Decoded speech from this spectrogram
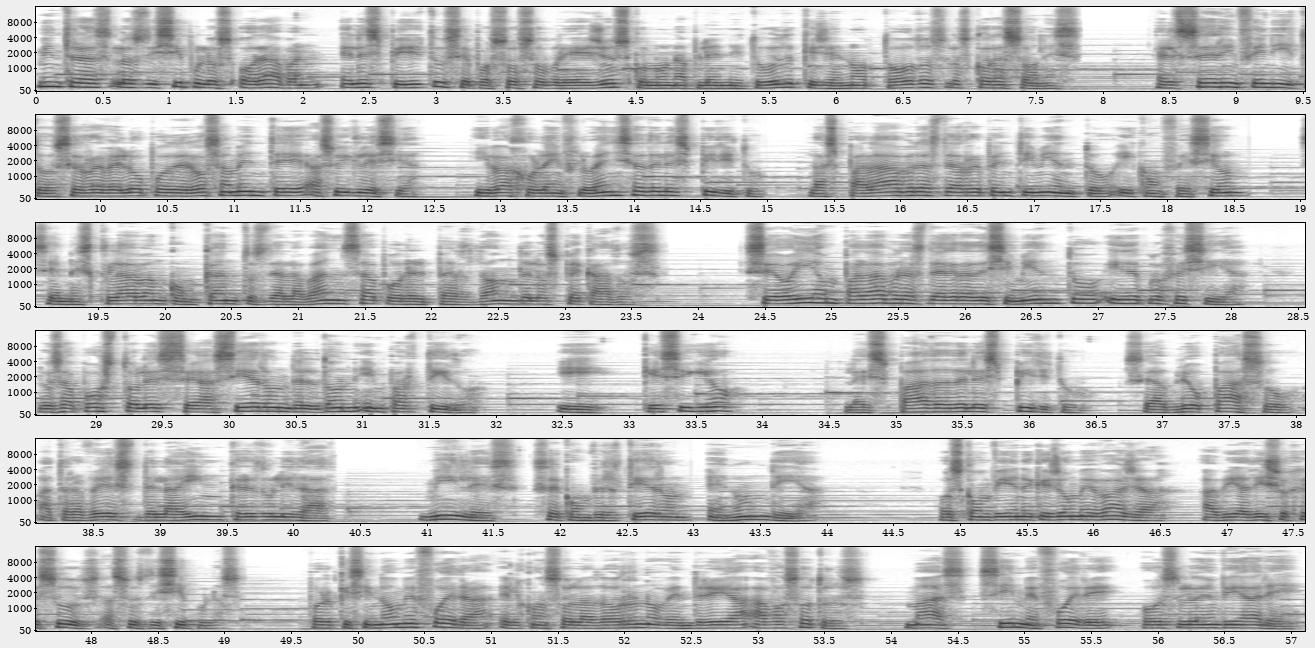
Mientras los discípulos oraban, el Espíritu se posó sobre ellos con una plenitud que llenó todos los corazones. El Ser Infinito se reveló poderosamente a su iglesia y bajo la influencia del Espíritu, las palabras de arrepentimiento y confesión se mezclaban con cantos de alabanza por el perdón de los pecados. Se oían palabras de agradecimiento y de profecía los apóstoles se asieron del don impartido. ¿Y qué siguió? La espada del Espíritu se abrió paso a través de la incredulidad. Miles se convirtieron en un día. Os conviene que yo me vaya, había dicho Jesús a sus discípulos, porque si no me fuera, el consolador no vendría a vosotros, mas si me fuere, os lo enviaré.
